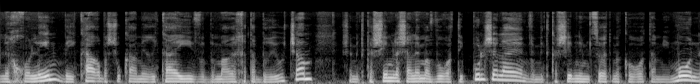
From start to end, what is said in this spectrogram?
לחולים, בעיקר בשוק האמריקאי ובמערכת הבריאות שם, שמתקשים לשלם עבור הטיפול שלהם ומתקשים למצוא את מקורות המימון,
